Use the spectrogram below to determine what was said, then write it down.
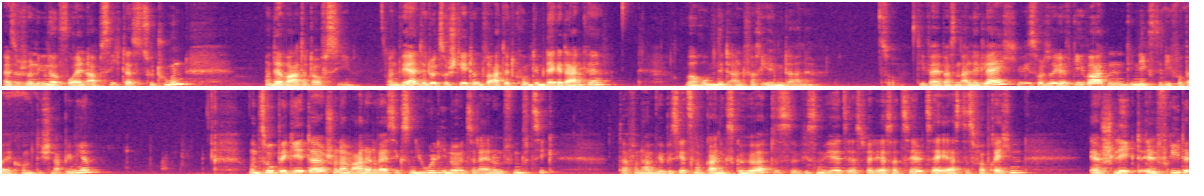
also schon in der vollen Absicht, das zu tun, und er wartet auf sie. Und während er dort so steht und wartet, kommt ihm der Gedanke, warum nicht einfach irgendeine? So, die Weiber sind alle gleich, wie soll ich auf die warten? Die nächste, die vorbeikommt, die schnapp ich mir. Und so begeht er schon am 31. Juli 1951, davon haben wir bis jetzt noch gar nichts gehört, das wissen wir jetzt erst, weil er es erzählt, sein erstes Verbrechen. Er schlägt Elfriede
